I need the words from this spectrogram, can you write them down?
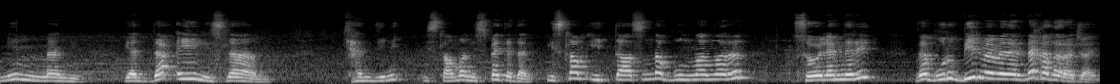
mimmen yedda'il İslam kendini İslam'a nispet eden, İslam iddiasında bulunanların söylemleri ve bunu bilmemeleri ne kadar acayip.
